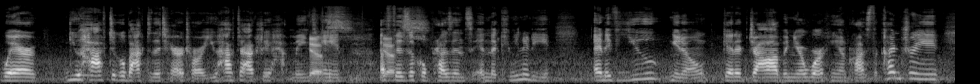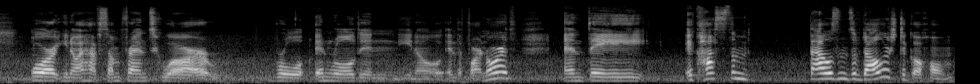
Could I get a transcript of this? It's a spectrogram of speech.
where you have to go back to the territory. You have to actually ha- maintain Yes. a Yes. physical presence in the community. And if you, you know, get a job and you're working across the country, or you know, I have some friends who are roll, enrolled in, you know, in the far north, and they it costs them thousands of dollars to go home.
